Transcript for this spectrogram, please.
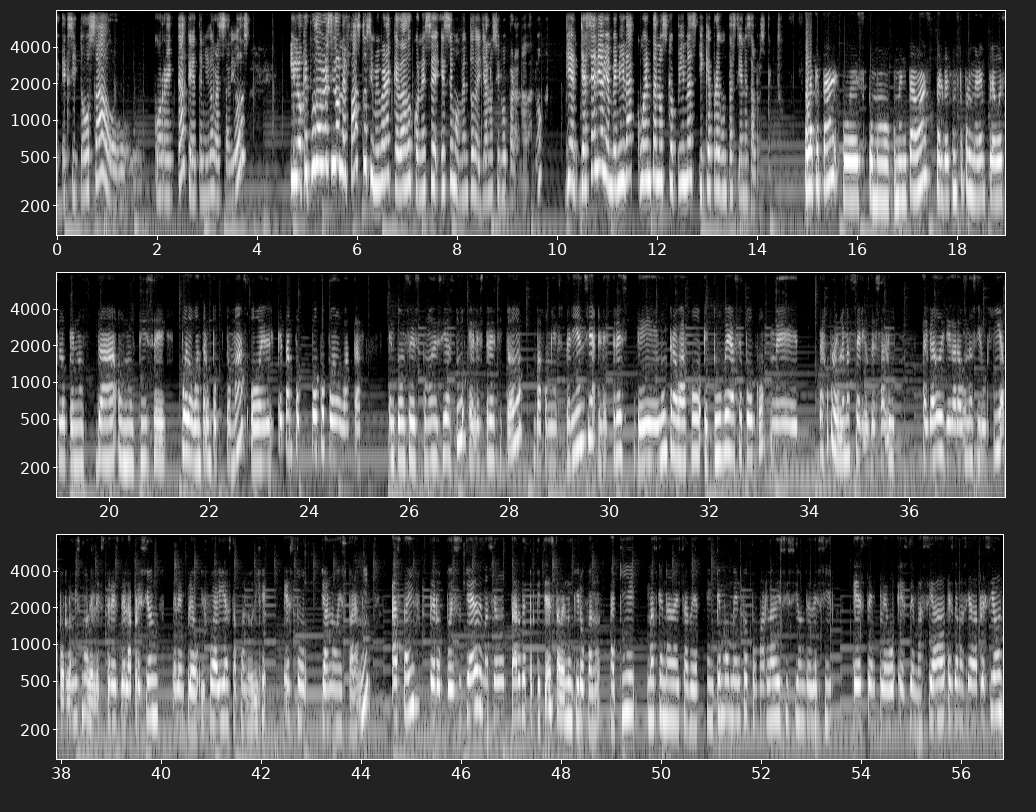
exitosa o correcta que he tenido, gracias a Dios, y lo que pudo haber sido nefasto si me hubiera quedado con ese, ese momento de ya no sirvo para nada, ¿no? Bien, Yesenia, bienvenida. Cuéntanos qué opinas y qué preguntas tienes al respecto. Hola, ¿qué tal? Pues como comentabas, tal vez nuestro primer empleo es lo que nos da o nos dice puedo aguantar un poquito más o el que tan poco puedo aguantar. Entonces, como decías tú, el estrés y todo, bajo mi experiencia, el estrés de un trabajo que tuve hace poco me trajo problemas serios de salud, al grado de llegar a una cirugía por lo mismo del estrés, de la presión del empleo. Y fue ahí hasta cuando dije, esto ya no es para mí. Hasta ahí, pero pues ya era demasiado tarde porque ya estaba en un quirófano. Aquí más que nada es saber en qué momento tomar la decisión de decir, este empleo es demasiado, es demasiada presión,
